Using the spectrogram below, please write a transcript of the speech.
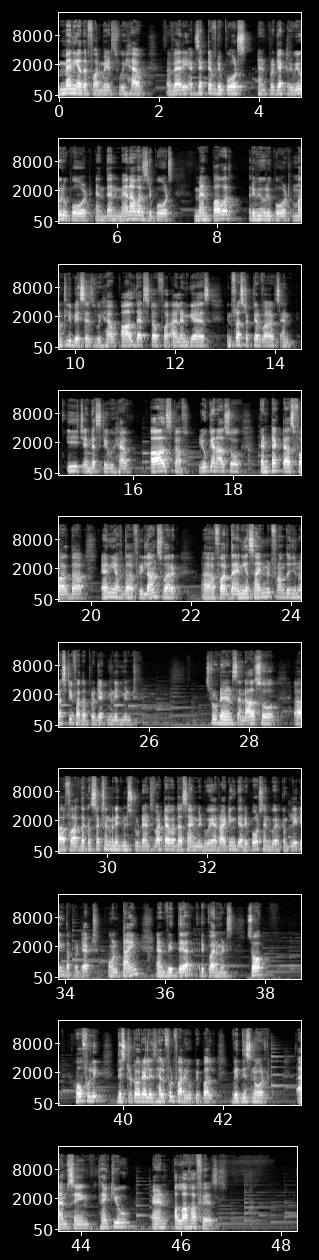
many other formats. We have a very executive reports and project review report and then man hours reports manpower review report monthly basis. We have all that stuff for oil and gas infrastructure works and each industry. We have all stuff. You can also contact us for the any of the freelance work uh, for the any assignment from the university for the project management students and also uh, for the construction management students whatever the assignment we are writing their reports and we are completing the project on time and with their requirements. So hopefully this tutorial is helpful for you people. With this note i am saying thank you and allah hafiz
